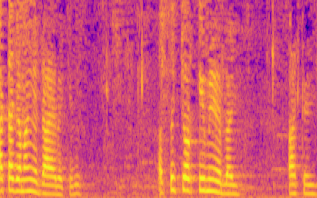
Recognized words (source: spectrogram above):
ਆਟਾ ਜਮਾ ਨਹੀਂ ਲਾਇਆ ਵਿੱਚ ਇਹਦੇ। ਅੱਤੇ ਚੜਕੇ ਵੀ ਨਹੀਂ ਲਾਈ। ਆਟੇ ਦੀ।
